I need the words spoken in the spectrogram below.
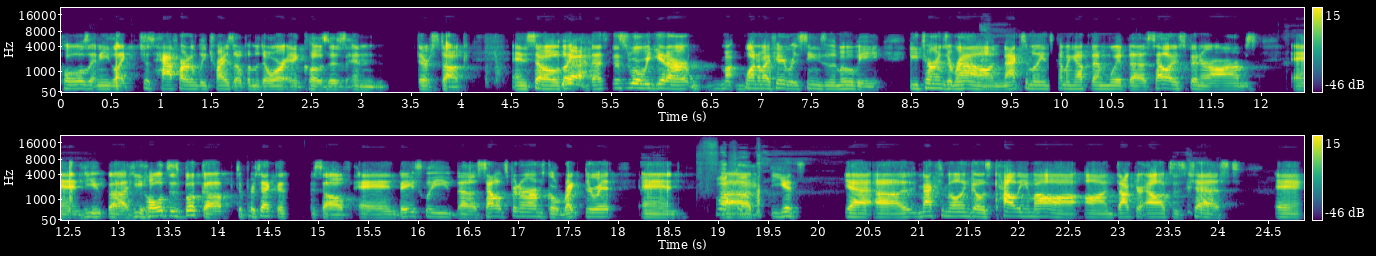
pulls and he like just half-heartedly tries to open the door and it closes and they're stuck. And so like Yeah. that's this is where we get our my, one of my favorite scenes in the movie. He turns around, Maximilian's coming up them with uh, salad spinner arms and he uh, he holds his book up to protect himself and basically the salad spinner arms go right through it and uh, he gets yeah. Uh, Maximilian goes Kali Ma on Dr. Alex's chest, and,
